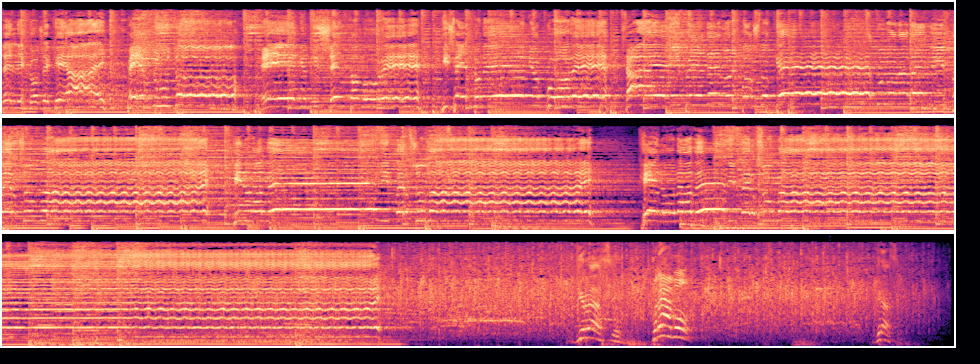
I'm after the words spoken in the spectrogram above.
delle cose che hai perduto. Ed io ti sento amore, ti sento Grazie, Bravo! grazie.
